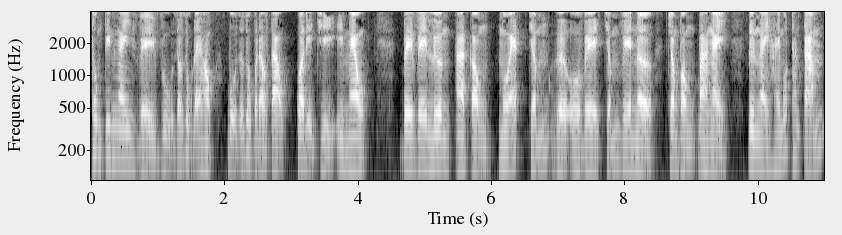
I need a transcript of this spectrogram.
thông tin ngay về vụ giáo dục đại học Bộ Giáo dục và Đào tạo qua địa chỉ email pvlương@moes.gov.vn trong vòng 3 ngày, từ ngày 21 tháng 8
